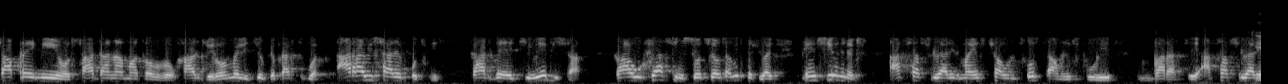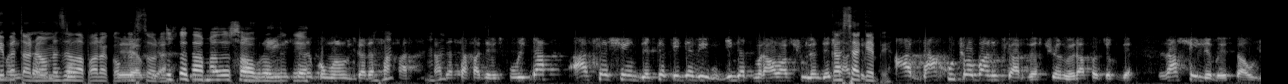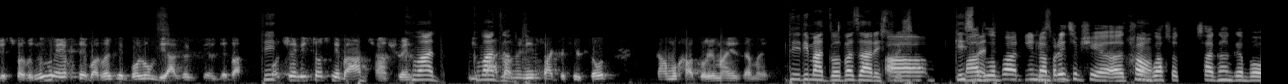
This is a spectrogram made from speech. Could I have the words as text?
საპრემიო საგანამატო ხარჯი რომელიც უკვე პრაქტიკულად არავის არ ეკუთვნის გარდა ექიმებისა გაუშვას იმ სოციალურ საკითხებში. აი პენსიონერებს 1000 ლარი მაინც ჩაურიცხოს წამლის ფული. ბარათი 1000 ლარი მაინც კი ბატონო ამაზე ლაპარაკობთ სწორად ზუსტად ამაზე საუბრობთ ეს კომუნალური გადასახად გადასახადების ფული და ასე შემდეგ. და კიდევ გინდათ მრავალშვილენდები გასაგები. ა დახუჭობანის გარდა ჩვენ ვერაფერს ვხდე რა შეიძლება ეს დაუჯეს ხოლმე ნუ ეხდება რომ ეს ბოლომდე აგრძელდება ოცნების ოცნება არ ჩანს ჩვენ. ხმად ხმადლობთ ადამიანის საკითხით გამოხატული მაინც და მაინც. დიდი მადლობა ზარისთვის. გისმენთ. მადლობა, ნინო, პრინციპში ჩვენ გვახსოვთ საგანგებო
